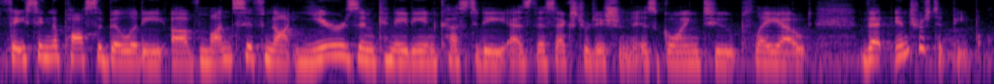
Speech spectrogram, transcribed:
facing the possibility of months, if not years, in Canadian custody as this extradition is going to play out, that interested people.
